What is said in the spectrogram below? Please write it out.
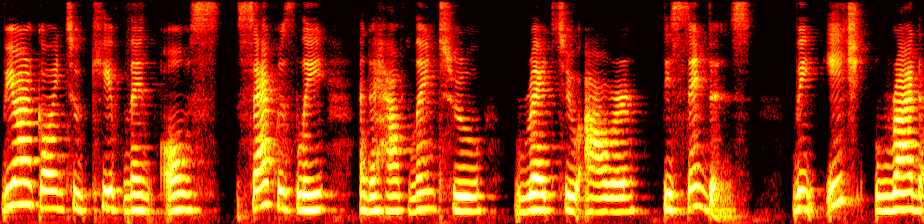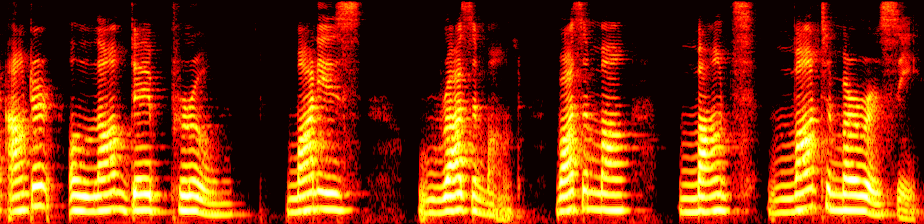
We are going to keep them all secretly and have them to read to our descendants. We each write under a nom de plume. Mine is Rosamond. Rosamond Mount Montmorency.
